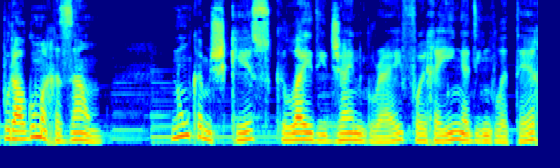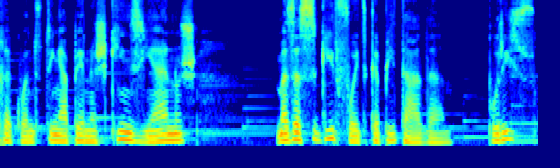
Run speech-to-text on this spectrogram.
Por alguma razão, nunca me esqueço que Lady Jane Grey foi rainha de Inglaterra quando tinha apenas 15 anos, mas a seguir foi decapitada. Por isso,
